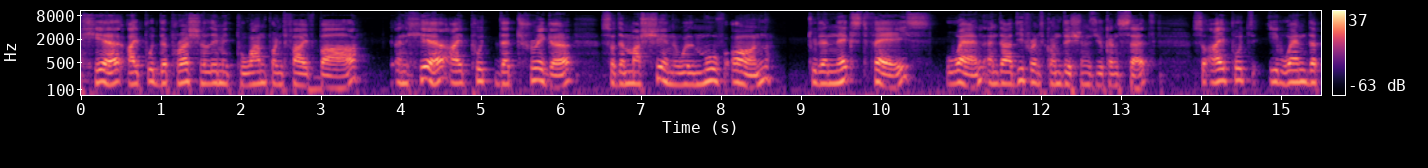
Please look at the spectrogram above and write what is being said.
here, I put the pressure limit to 1.5 bar. And here I put the trigger so the machine will move on to the next phase when, and there are different conditions you can set. So I put when the,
